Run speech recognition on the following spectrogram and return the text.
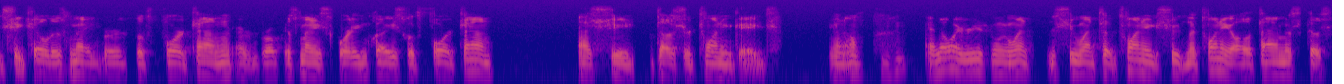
she killed as many birds with 410 or broke as many sporting clays with 410 as she does her 20 gauge, you know. Mhm. And the only reason we went, she went to 20, shooting the 20 all the time is because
